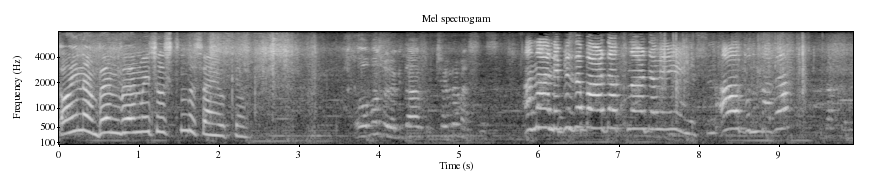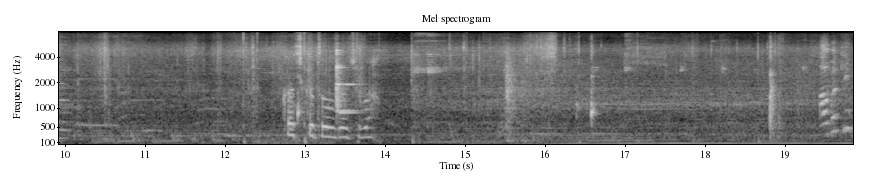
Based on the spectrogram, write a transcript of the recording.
Aynen ben vermeye çalıştım da sen yokken. Olmaz öyle bir daha çeviremezsiniz. Anneanne bize bardaklar da verir misin? Al bunları. Bir dakika. Kaç kat oldu acaba? Al bakayım.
